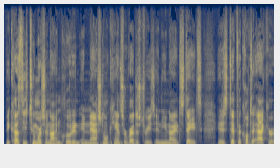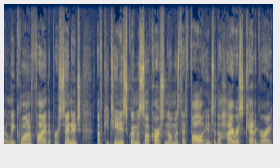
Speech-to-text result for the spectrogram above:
Because these tumors are not included in national cancer registries in the United States, it is difficult to accurately quantify the percentage of cutaneous squamous cell carcinomas that fall into the high risk category,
